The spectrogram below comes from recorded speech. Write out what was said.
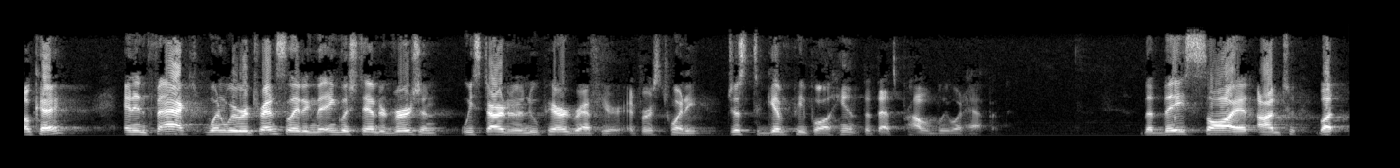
Okay? And in fact, when we were translating the English Standard Version, we started a new paragraph here at verse 20 just to give people a hint that that's probably what happened. That they saw it on, Tu- but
